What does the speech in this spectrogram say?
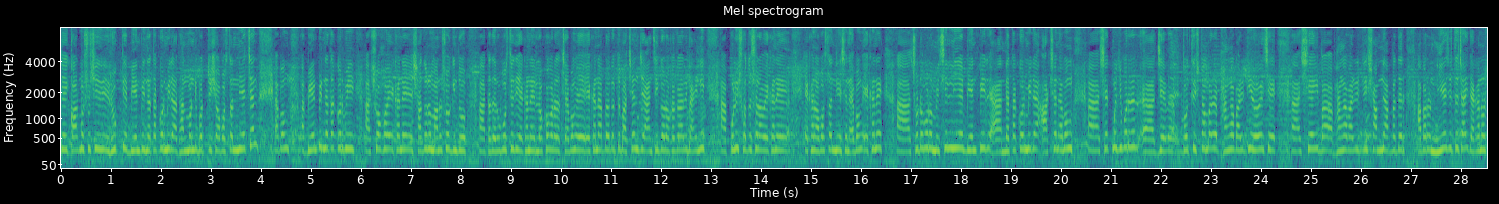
সেই কর্মসূচি রুখতে বিএনপি নেতাকর্মীরা ধানমন্ডি বত্রিশে অবস্থান নিয়েছেন এবং বিএনপির নেতাকর্মী সহ এখানে সাধারণ মানুষও কিন্তু তাদের উপস্থিতি এখানে লক্ষ্য করা যাচ্ছে এবং এখানে আপনারা দেখতে পাচ্ছেন যে আইনশৃঙ্খলা রক্ষাকারী বাহিনী পুলিশ সদস্যরাও এখানে এখানে অবস্থান নিয়েছেন এবং এখানে ছোট বড় মিছিল নিয়ে বিএনপির নেতাকর্মীরা আসছেন এবং শেখ মুজিবুরের যে বত্রিশ নম্বরের ভাঙা বাড়িটি রয়েছে আহ, সেই বা- ভাঙা বাড়িটির সামনে আপনাদের আবারও নিয়ে যেতে চাই দেখানোর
